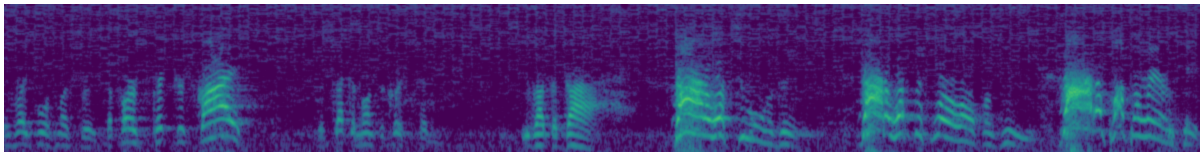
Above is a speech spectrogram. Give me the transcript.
it brings forth much fruit. The first picture's Christ. The second one's the Christian. You got to die. Die to what you want to do. Die to what this world offers you. Die to popularity.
